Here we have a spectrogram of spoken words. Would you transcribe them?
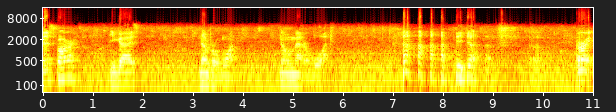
this far, you guys, number one. No matter what. yeah. Uh, all right.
